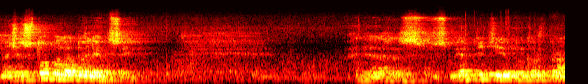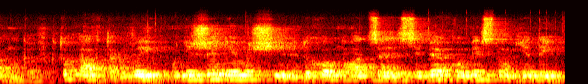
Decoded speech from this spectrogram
Значит, что было до лекции? Смерть детей, внуков, правнуков. Кто автор? Вы. Унижение мужчины, духовного отца из себя кумирством еды.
